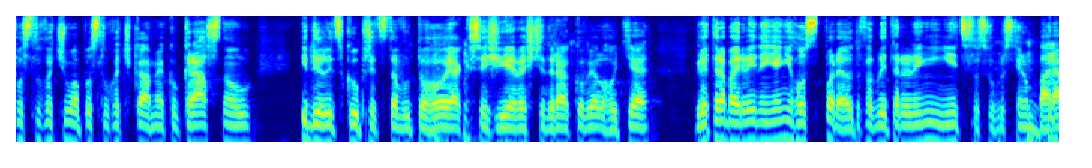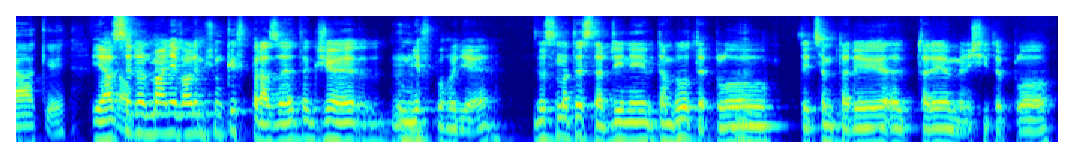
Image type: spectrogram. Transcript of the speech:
posluchačům a posluchačkám jako krásnou idylickou představu toho, jak se žije ve Štědrákově lhotě kde teda by the way není ani hospoda, to fakt literálně není nic, to jsou prostě jenom baráky. Já no. se normálně valím šunky v Praze, takže u mě v pohodě. Byl jsem na té Sardiny, tam bylo teplo, hmm. teď jsem tady, tady je menší teplo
